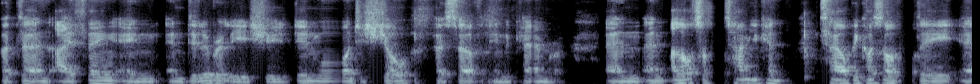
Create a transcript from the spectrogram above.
but then I think, in and deliberately, she didn't want to show herself in the camera and and a lot of time you can tell because of the uh,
